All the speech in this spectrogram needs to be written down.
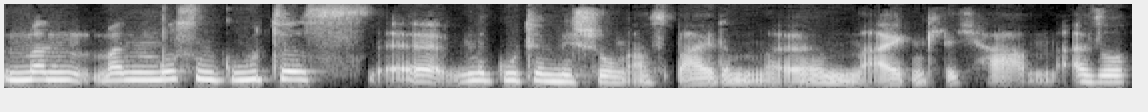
Man, man muss ein gutes, äh, eine gute Mischung aus beidem ähm, eigentlich haben. Also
